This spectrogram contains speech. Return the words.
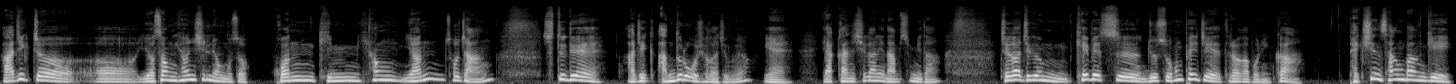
아직 저, 어, 여성현실연구소 권김형연 소장 스튜디오에 아직 안 들어오셔가지고요. 예. 약간 시간이 남습니다. 제가 지금 KBS 뉴스 홈페이지에 들어가 보니까 백신 상반기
